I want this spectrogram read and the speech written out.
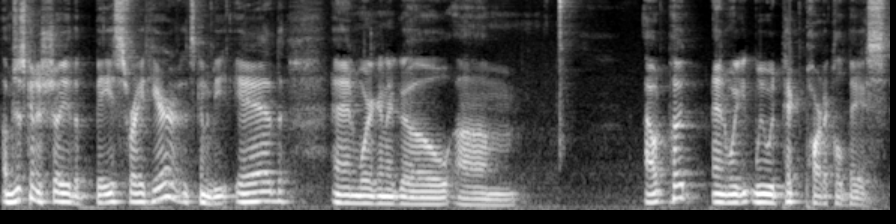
I'm just going to show you the base right here. It's going to be add, and we're going to go um, output and we, we would pick particle base.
